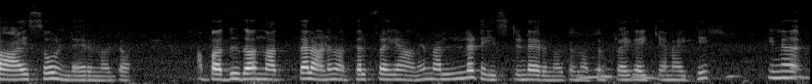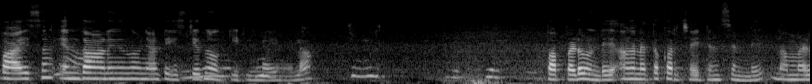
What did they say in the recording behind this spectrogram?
പായസവും ഉണ്ടായിരുന്നു കേട്ടോ. അപ്പോൾ അത് ഇതാ നത്തലാണ് നത്തൽ ഫ്രൈ ആണ്. നല്ല ടേസ്റ്റ് ഉണ്ടായിരുന്നു കേട്ടോ നത്തൽ ഫ്രൈ കഴിക്കാനായിട്ട്. പിന്നെ പായസം എന്താണെന്ന് ഞാൻ ടേസ്റ്റ് ചെയ്ത് നോക്കിയിട്ടുണ്ടായിരുന്നില്ല. പപ്പടമുണ്ട് അങ്ങനത്തെ കുറച്ച് ഐറ്റംസ് ഉണ്ട്. നമ്മൾ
